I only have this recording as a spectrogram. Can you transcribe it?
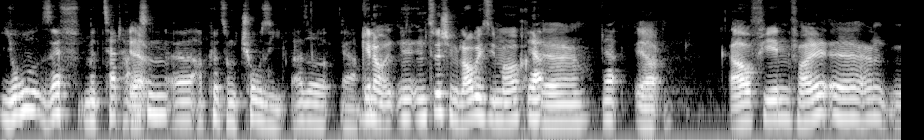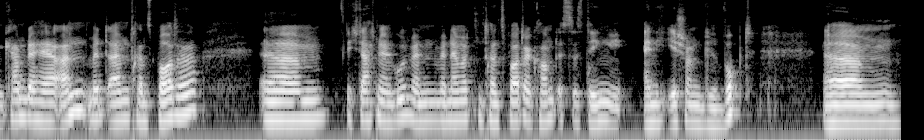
Josef mit Z heißen, äh, Abkürzung Chosi. Also, ja. Genau, in, inzwischen glaube ich es ihm auch. Ja. Äh, Ja. ja. Auf jeden Fall äh, kam der Herr an mit einem Transporter. Ähm, ich dachte mir, gut, wenn, wenn er mit dem Transporter kommt, ist das Ding eigentlich eh schon gewuppt. Ähm,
